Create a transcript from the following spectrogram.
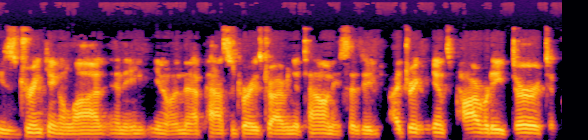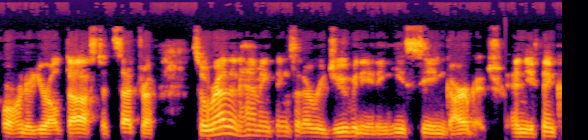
he's drinking a lot and he you know in that passage where he's driving to town he says he, i drink against poverty dirt and 400 year old dust etc so rather than having things that are rejuvenating, he's seeing garbage. And you think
